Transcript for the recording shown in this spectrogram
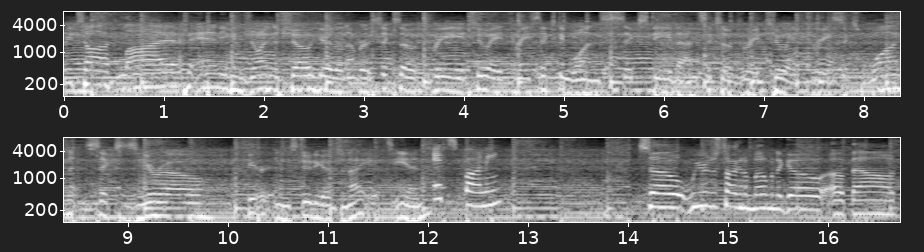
Free Talk Live, and you can join the show here. The number is 603 283 6160. That's 603 283 6160. Here in the studio tonight, it's Ian. It's Bonnie. So, we were just talking a moment ago about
